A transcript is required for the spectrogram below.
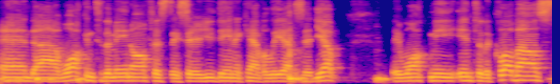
And uh, walk into the main office. They say, Are you Dana Cavalea? I said, Yep. They walk me into the clubhouse,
